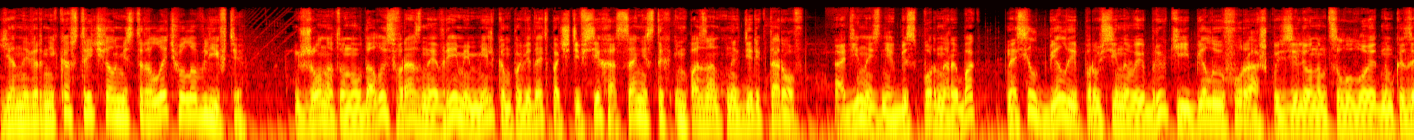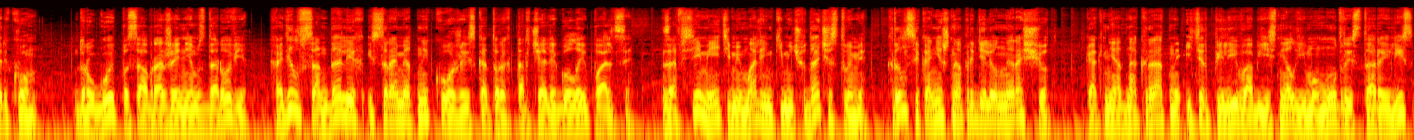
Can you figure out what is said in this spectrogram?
Я наверняка встречал мистера Лэчвелла в лифте. Джонатану удалось в разное время мельком повидать почти всех осанистых импозантных директоров – один из них, бесспорно рыбак, носил белые парусиновые брюки и белую фуражку с зеленым целлулоидным козырьком. Другой, по соображениям здоровья, ходил в сандалиях из сыромятной кожи, из которых торчали голые пальцы. За всеми этими маленькими чудачествами крылся, конечно, определенный расчет. Как неоднократно и терпеливо объяснял ему мудрый старый лис,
